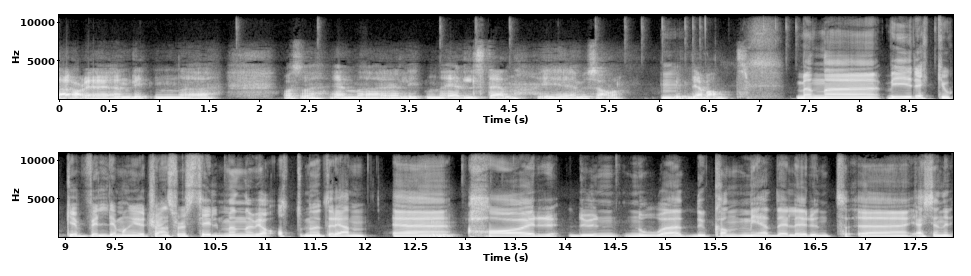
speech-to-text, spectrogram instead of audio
Der har de en liten eh, altså en eh, liten edelsten i Musiala. Liten diamant. Men uh, vi rekker jo ikke veldig mange transfers til, men vi har åtte minutter igjen. Eh, Har du noe du kan meddele rundt uh, Jeg kjenner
